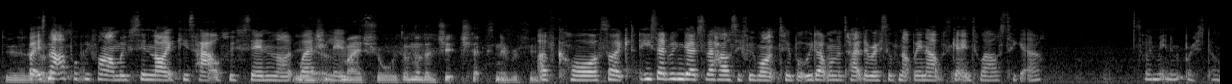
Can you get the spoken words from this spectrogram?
do the But it's not a puppy farm. We've seen like his house. We've seen like where yeah, she lives. made sure we've done the legit checks and everything. Of course, like he said we can go to the house if we want to, but we don't want to take the risk of not being able to get into Wales to get her. So we're meeting him at Bristol.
